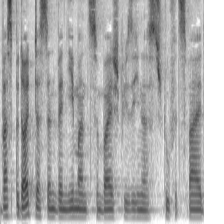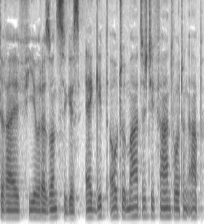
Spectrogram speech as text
was bedeutet das denn, wenn jemand zum Beispiel sich in der Stufe 2, 3, 4 oder sonstiges, er gibt automatisch die Verantwortung ab?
